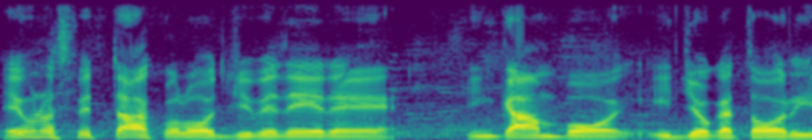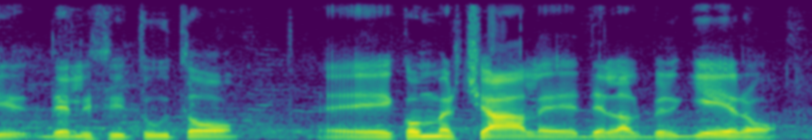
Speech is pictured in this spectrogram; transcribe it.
È uno spettacolo oggi vedere in campo i giocatori dell'istituto eh, commerciale dell'alberghiero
